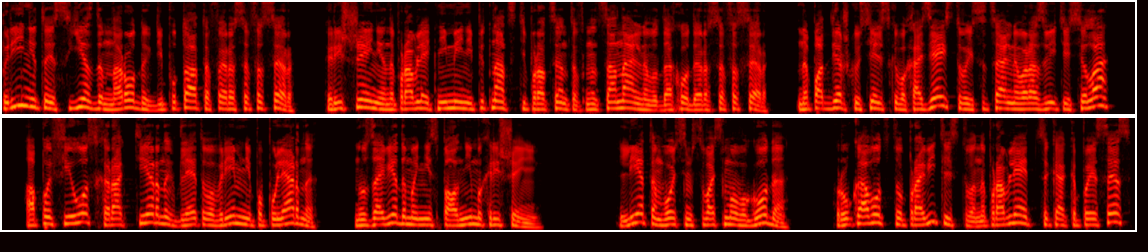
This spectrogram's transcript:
Принятое съездом народных депутатов РСФСР решение направлять не менее 15% национального дохода РСФСР на поддержку сельского хозяйства и социального развития села – апофеоз характерных для этого времени популярных, но заведомо неисполнимых решений. Летом 1988 года руководство правительства направляет ЦК КПСС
